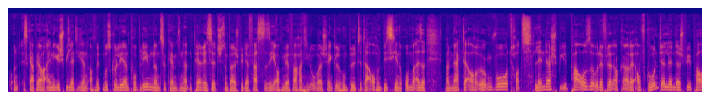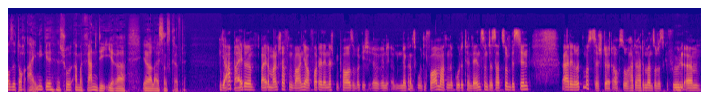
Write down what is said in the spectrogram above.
Und es gab ja auch einige Spieler, die dann auch mit muskulären Problemen dann zu kämpfen hatten. Perisic zum Beispiel, der fasste sich auch mehrfach an den Oberschenkel, humpelte da auch ein bisschen rum. Also man merkte auch irgendwo trotz Länderspielpause oder vielleicht auch gerade aufgrund der Länderspielpause doch einige schon am Rande ihrer, ihrer Leistungskräfte ja, beide, beide Mannschaften waren ja auch vor der Länderspielpause wirklich äh, in, in, einer ganz guten Form, hatten eine gute Tendenz und das hat so ein bisschen äh, den Rhythmus zerstört. Auch so hatte, hatte man so das Gefühl, mhm. ähm,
